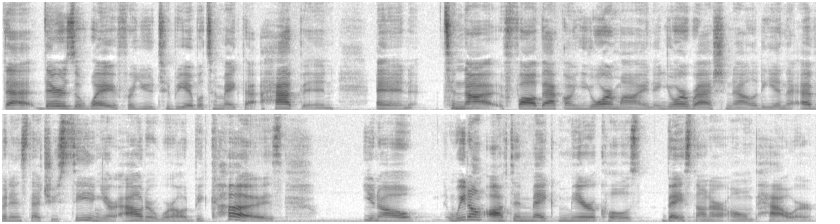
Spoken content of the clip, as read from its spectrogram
that there's a way for you to be able to make that happen and to not fall back on your mind and your rationality and the evidence that you see in your outer world because, you know, we don't often make miracles based on our own power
